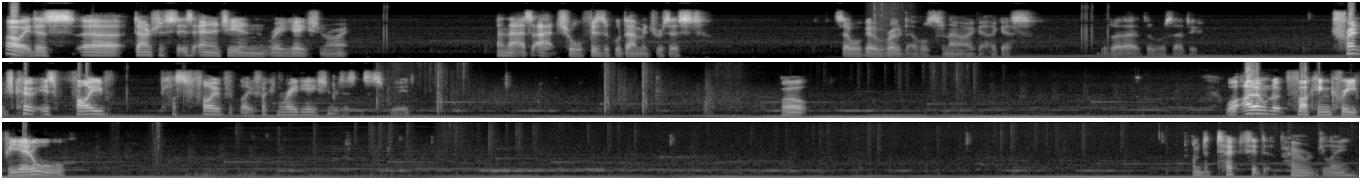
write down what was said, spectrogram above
Oh, it does uh, damage resist is energy and radiation, right? And that's actual physical damage resist. So we'll go road leathers for now, I guess. That, what does that do? Trench coat is 5 plus 5 like fucking radiation resistance. It's weird. Well. Well, I don't look fucking creepy at all. I'm detected, apparently.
